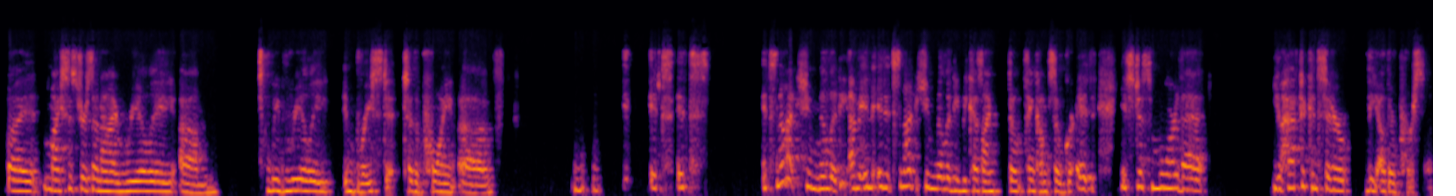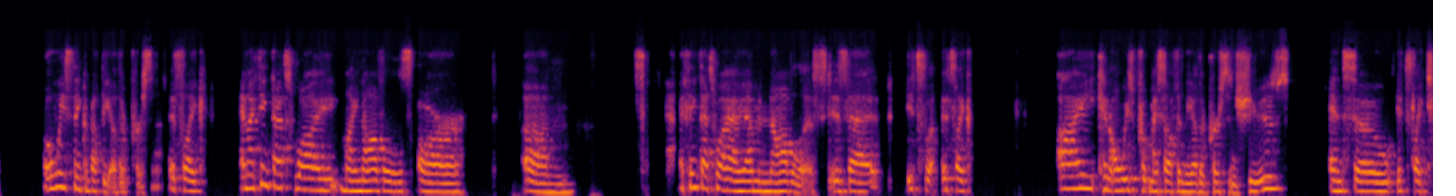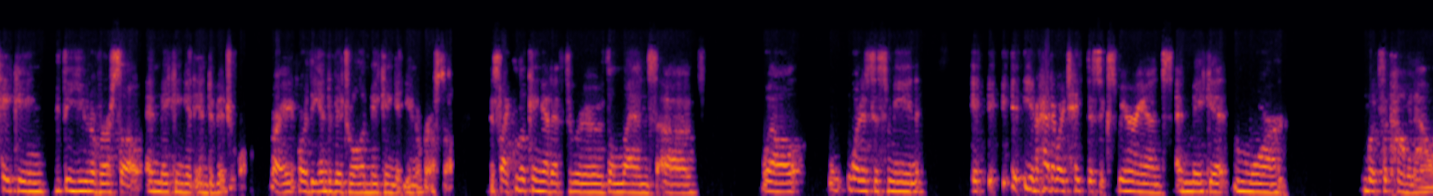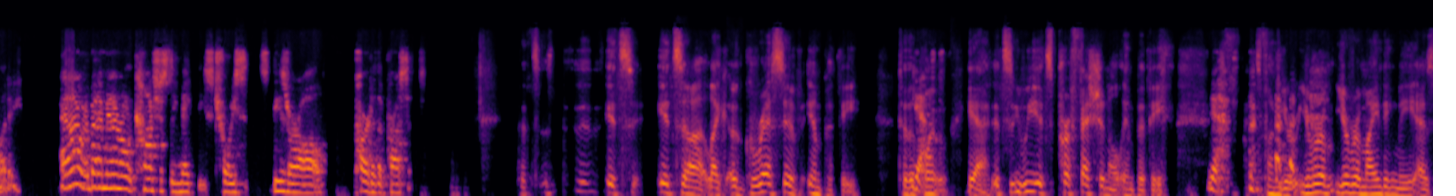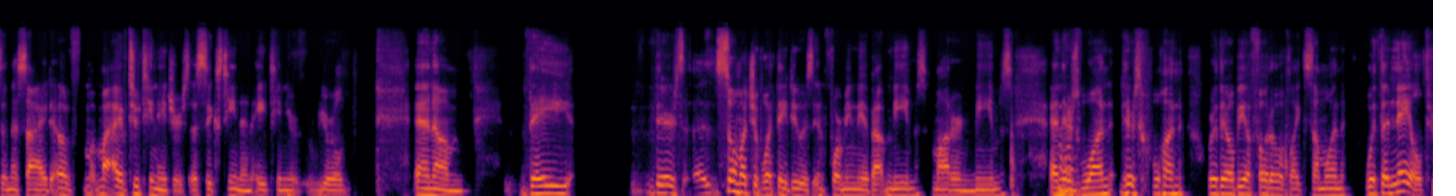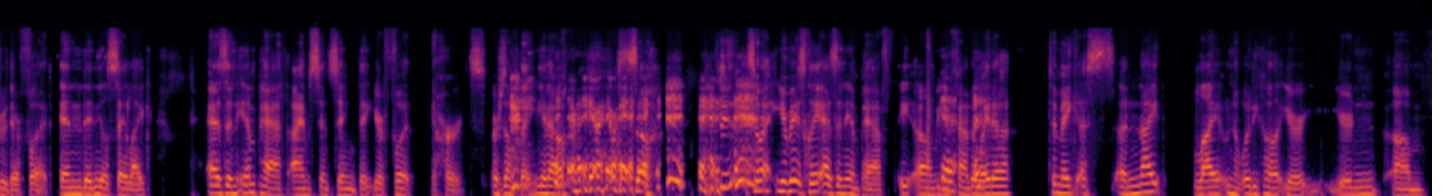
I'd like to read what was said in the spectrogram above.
but my sisters and I really, um, we've really embraced it to the point of it's it's it's not humility. I mean, it's not humility because I don't think I'm so great. It, it's just more that you have to consider the other person. Always think about the other person. It's like, and I think that's why my novels are. Um, I think that's why I am a novelist. Is that it's it's like I can always put myself in the other person's shoes, and so it's like taking the universal and making it individual right? Or the individual and making it universal. It's like looking at it through the lens of, well, what does this mean? It, it, it, you know, how do I take this experience and make it more? What's the commonality? And I don't, but I mean, I don't consciously make these choices. These are all part of the process. That's it's it's uh, like aggressive empathy to the yes. point yeah it's we it's professional empathy yeah it's funny you're you're you're reminding me as an aside of my i have two teenagers a 16 and 18 year, year old and um they there's uh, so much of what they do is informing me about memes modern memes and there's uh-huh. one there's one where there'll be a photo of like someone with a nail through their foot and then you'll say like as an empath i'm sensing that your foot hurts or something, you know. right, right, right. So, so you're basically as an empath, um, you yeah. found a way to to make a, a night light. No, what do you call it? Your your um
